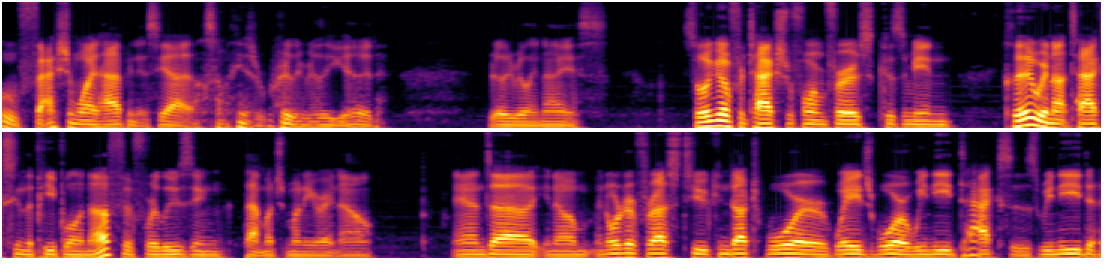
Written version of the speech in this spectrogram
Ooh, faction wide happiness. Yeah, some of these are really, really good. Really, really nice. So we'll go for tax reform first, because I mean, clearly we're not taxing the people enough if we're losing that much money right now. And uh, you know, in order for us to conduct war, wage war, we need taxes. We need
